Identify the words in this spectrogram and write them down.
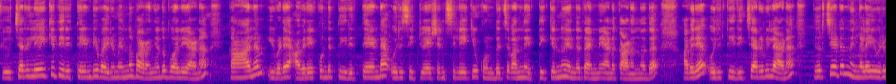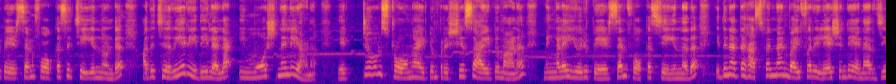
ഫ്യൂച്ചറിലേക്ക് തിരുത്തേണ്ടി വരുമെന്ന് പറഞ്ഞതുപോലെയാണ് കാലം ഇവിടെ അവരെ കൊണ്ട് തിരുത്തേണ്ട ഒരു സിറ്റുവേഷൻസിലേക്ക് കൊണ്ടു വന്ന് വന്നെത്തിക്കുന്നു എന്ന് തന്നെയാണ് കാണുന്നത്. അവർ ഒരു തിരിച്ചറിവിലാണ്. തീർച്ചയായിട്ടും നിങ്ങളെ ഈ ഒരു പേഴ്സൺ ഫോക്കസ് ചെയ്യുന്നുണ്ട്. അത് ചെറിയ രീതിയിലല്ല ഇമോഷണലി ആണ്. ഏറ്റവും സ്ട്രോങ് ആയിട്ടും പ്രഷ്യസ് ആയിട്ടുമാണ് നിങ്ങളെ ഈ ഒരു പേഴ്സൺ ഫോക്കസ് ചെയ്യുന്നത്. ഇതിനകത്ത് ഹസ്ബൻഡ് ആൻഡ് വൈഫ് റിലേഷന്റെ എനർജി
